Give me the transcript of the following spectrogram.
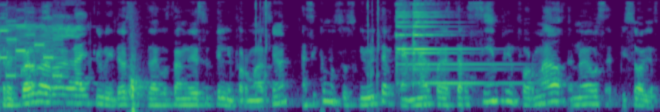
Recuerda darle like al video si te está gustando y es útil la información, así como suscribirte al canal para estar siempre informado de nuevos episodios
